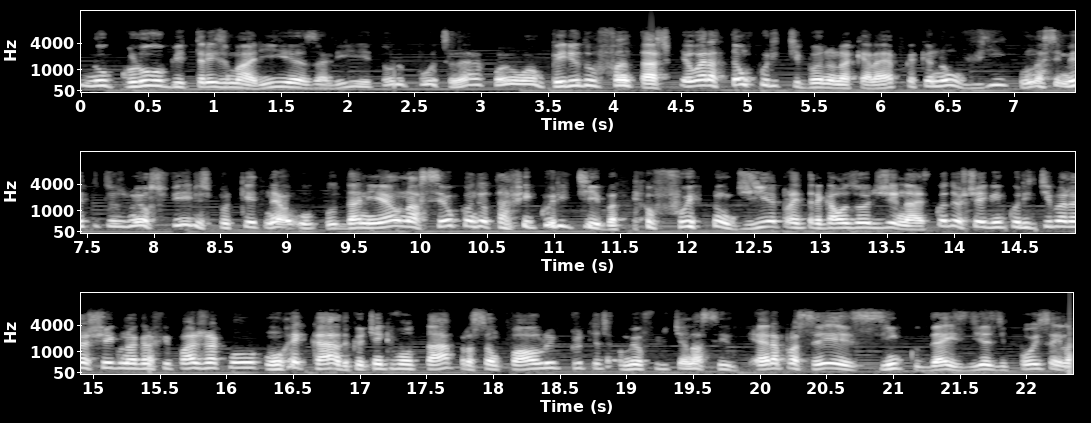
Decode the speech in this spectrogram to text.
no clube Três Marias ali, tudo, putz, né? foi um período fantástico. Eu era tão curitibano naquela época que eu não vi o nascimento dos meus filhos, porque né, o, o Daniel nasceu quando eu estava em Curitiba. Eu fui um dia para entregar os originais. Quando eu chego em Curitiba, eu já chego na Grafipar já com um recado que eu tinha que voltar para São Paulo porque o meu filho tinha nascido. Era para ser cinco, dez dias depois, sei lá,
